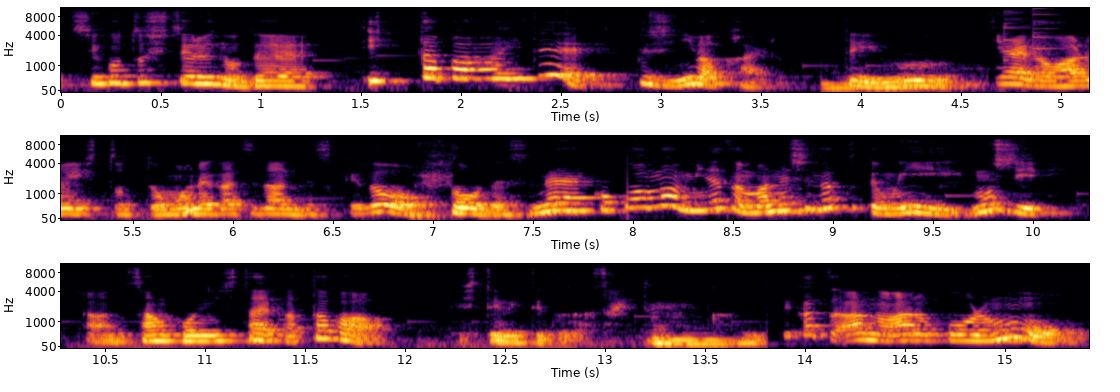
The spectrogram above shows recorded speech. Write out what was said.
ん、仕事してるので、行った場合で9時には帰るっていう、気合が悪い人って思われがちなんですけど、そうですね。ここはまあ皆さん真似しなくてもいい。もし、あの、参考にしたい方はしてみてくださいという感じ。でかつ、あの、アルコールも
